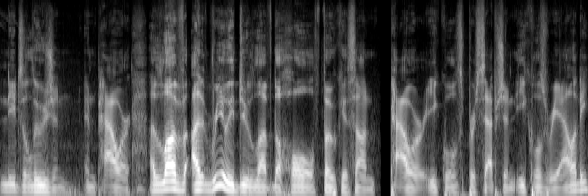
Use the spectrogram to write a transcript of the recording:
Needs illusion and power. I love, I really do love the whole focus on power equals perception equals reality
